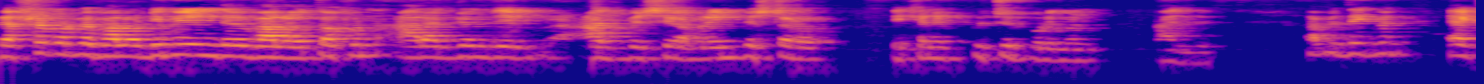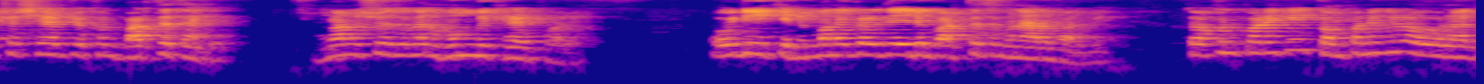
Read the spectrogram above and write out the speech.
ব্যবসা করবে ভালো ডিভিডেন্ড দেবে ভালো, তখন আর একজন যে আসবে সে আমরা ইনভেস্টারও এখানে প্রচুর পরিমাণ আসবে। আপনি দেখবেন একটা শেয়ার যখন বাড়তে থাকে, মানুষের যখন হোমে খেয়ে পড়ে ওইটাই কিনে মনে করে যে এটা বাড়তেছে মানে আরও বাড়বে। তখন করে কি, কোম্পানিগুলো ওনার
